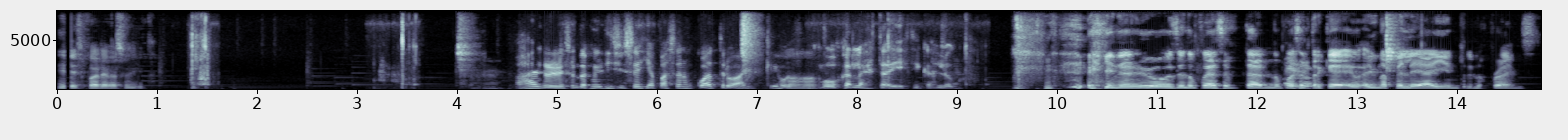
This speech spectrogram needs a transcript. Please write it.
Y después fue a Ah, regresó en 2016, ya pasaron cuatro años. Qué. Voy a buscar las estadísticas, loco. Es que no, o sea, no puede aceptar, no puede aceptar que hay hay una pelea ahí entre los primes.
